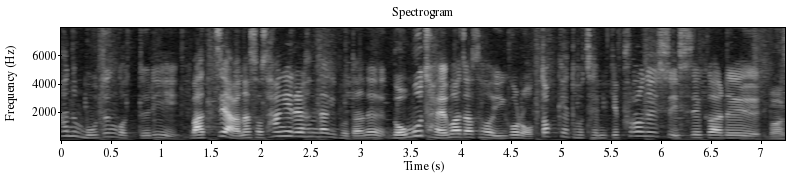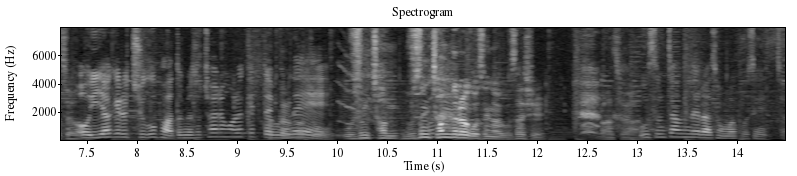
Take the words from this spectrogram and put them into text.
하는 모든 것들이 맞지 않아서 상의를 한다기보다는 너무 잘 맞아서 이걸 어떻게 더 재밌게 풀어낼 수 있을까를 맞아. 어, 이야기를 주고 받으면서 촬영을 했기 때문에 웃음 참 웃음 참느라고 생각하고 사실 맞아. 웃음 참느라 정말 고생했죠.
